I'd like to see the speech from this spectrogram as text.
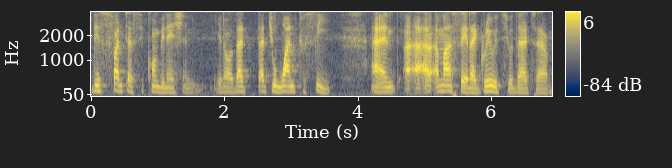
this fantasy combination, you know, that, that you want to see. And I, I must say, and I agree with you that um,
